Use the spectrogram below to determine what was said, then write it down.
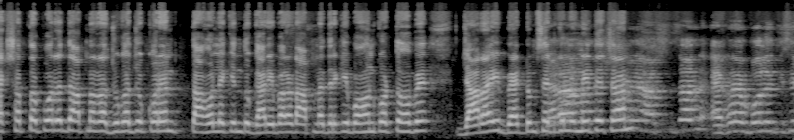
এক সপ্তাহ পরে আপনারা যোগাযোগ করেন তাহলে কিন্তু গাড়ি ভাড়াটা আপনাদেরকে বহন করতে হবে। যারাই বেডরুম সেটগুলো নিতে চান এখন বলে দিছি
